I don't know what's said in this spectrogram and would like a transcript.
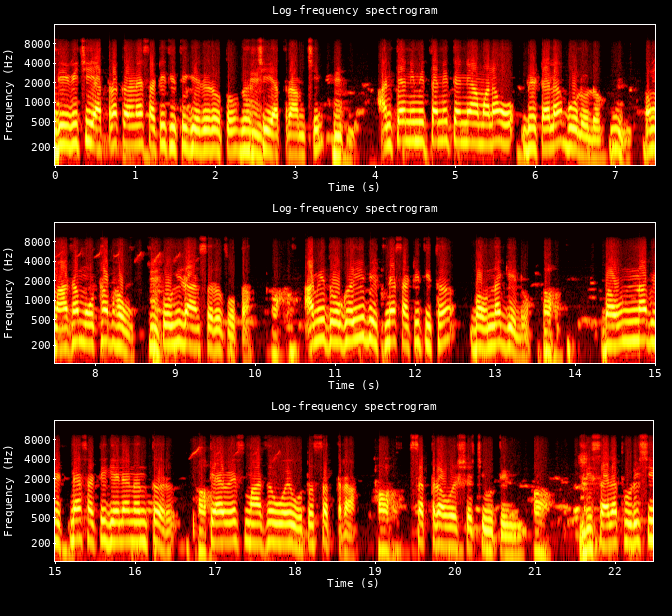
देवीची यात्रा करण्यासाठी तिथे गेलेलो होतो घरची यात्रा आमची. आणि त्या निमित्ताने त्यांनी आम्हाला ओ- भेटायला बोलवलं. माझा मोठा भाऊ तोही डान्सरच होता. आम्ही दोघही भेटण्यासाठी तिथं भाऊंना गेलो. हा भाऊंना भेटण्यासाठी गेल्यानंतर त्यावेळेस माझं वय होतं सतरा. हा. सतरा वर्षाची होते मी. हा. दिसायला थोडीशी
